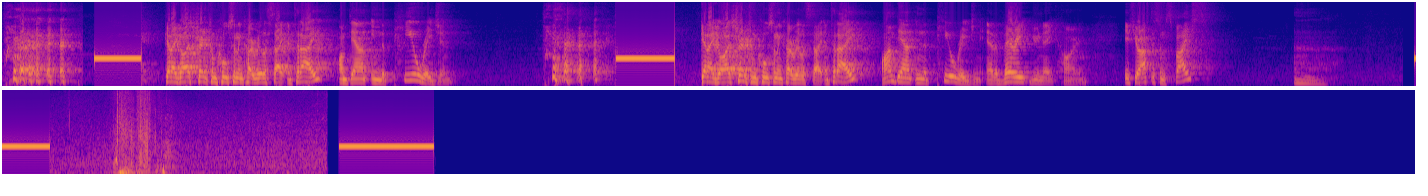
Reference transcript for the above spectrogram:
G'day guys, Trent from Coulson & Co Real Estate and today I'm down in the Peel region. G'day guys, Trent from Coulson & Co Real Estate and today I'm down in the Peel region at a very unique home. If you're after some space, uh,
